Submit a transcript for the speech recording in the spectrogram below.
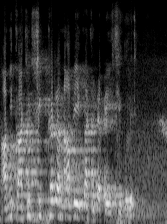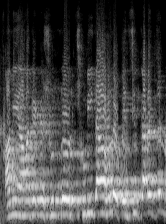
আমি কাঁচির শিক্ষাটা না পেয়ে কাঁচিটা পেয়েছি বলে। আমি আমাকে একটা সুন্দর ছুরি দেওয়া হলো পেন্সিল কাটার জন্য।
